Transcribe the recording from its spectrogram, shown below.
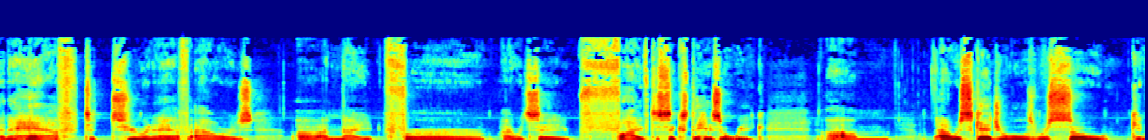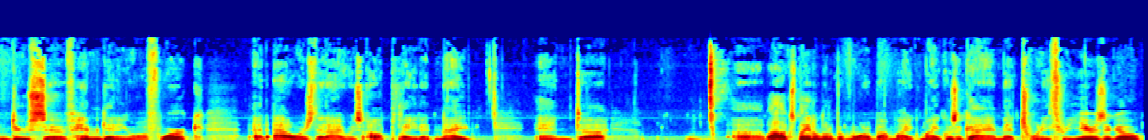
and a half to two and a half hours uh, a night for, I would say, five to six days a week. Um, our schedules were so conducive, him getting off work at hours that I was up late at night. And uh, uh, I'll explain a little bit more about Mike. Mike was a guy I met 23 years ago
